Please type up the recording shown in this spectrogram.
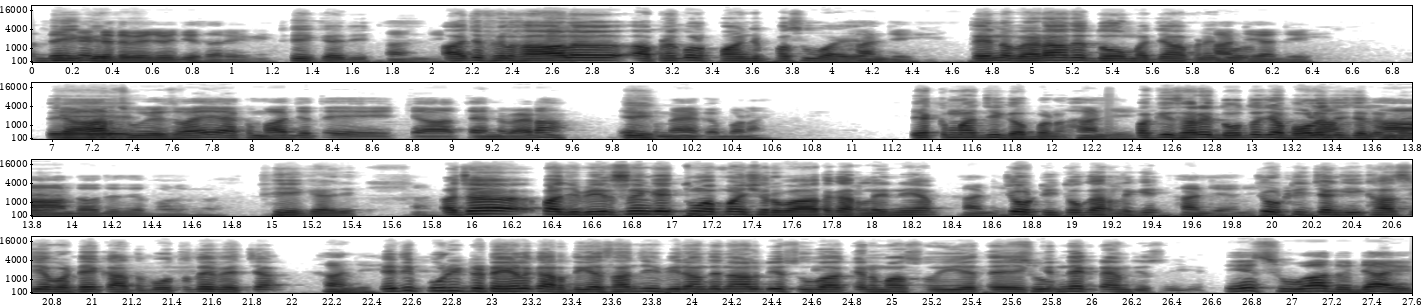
ਅੱਧੇ ਘੰਟੇ ਦੇ ਵਿੱਚ ਹੀ ਸਾਰੇ ਠੀਕ ਹੈ ਜੀ। ਅੱਜ ਫਿਲਹਾਲ ਆਪਣੇ ਕੋਲ ਪੰਜ ਪਸ਼ੂ ਆਏ। ਹਾਂਜੀ। ਤਿੰਨ ਵਹਿੜਾਂ ਤੇ ਦੋ ਮੱਝਾਂ ਆਪਣੇ ਹਾਂਜੀ ਕੋਲ। ਹਾਂਜੀ ਤੇ ਚਾਰ ਸੂਏ ਸਵਾਏ ਇੱਕ ਮੱਝ ਤੇ ਚਾਰ ਤਿੰਨ ਵੈੜਾਂ। ਇੱਕ ਮੈਂ ਗੱਬਣਾ। ਇੱਕ ਮੱਝ ਹੀ ਗੱਬਣ। ਹਾਂਜੀ। ਬਾਕੀ ਸਾਰੇ ਦੁੱਧ ਜਾਂ ਬੌਲੇ ਤੇ ਚੱਲਣ ਦੇ ਹਾਂ ਦੁੱਧ ਦੇ ਬੋਲੇ ਠੀਕ ਹੈ ਜੀ। ਹਾਂਜੀ। ਅੱਛਾ ਭਾਜੀ ਵੀਰ ਸਿੰਘ ਇੱਥੋਂ ਆਪਾਂ ਸ਼ੁਰੂਆਤ ਕਰ ਲੈਨੇ ਆ ਹਾਂਜੀ। ਝੋਟੀ ਤੋਂ ਕਰ ਲਈਏ। ਹਾਂਜੀ ਹਾਂਜੀ। ਝੋਟੀ ਚੰਗੀ ਖਾਸੀ ਆ ਵੱਡੇ ਕੱਦ ਬੁੱਤ ਦੇ ਵਿੱਚ ਆ। ਹਾਂਜੀ। ਇਹਦੀ ਪੂਰੀ ਡਿਟੇਲ ਕਰਦੀ ਆ ਸਾਂਝੀ ਵੀਰਾਂ ਦੇ ਨਾਲ ਵੀ ਇਹ ਸੂਆ ਕਿਨਮਾ ਸੂਈ ਹੈ ਤੇ ਕਿੰਨੇ ਕ ਟਾਈਮ ਦੀ ਸੂਈ ਹੈ? ਇਹ ਸੂਆ ਦੂਜਾ ਹੈ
